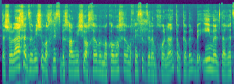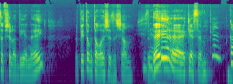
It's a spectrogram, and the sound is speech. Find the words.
אתה שולח את זה, מישהו מכניס בכלל מישהו אחר במקום אחר, מכניס את זה למכונה, אתה מקבל באימייל את הרצף של ה-DNA, ופתאום אתה רואה שזה שם. שזה- זה די אה, קסם. כן, כל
